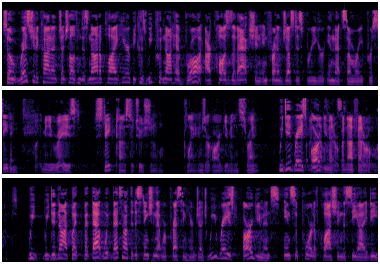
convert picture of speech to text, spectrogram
So res judicata, Judge Sullivan, does not apply here because we could not have brought our causes of action in front of Justice Brieger in that summary proceeding. I mean, you raised State constitutional claims or arguments, right? We did raise arguments. But not Federal ones. We did not. But that's not the distinction that we're pressing here, Judge. We raised arguments in support of quashing the CID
